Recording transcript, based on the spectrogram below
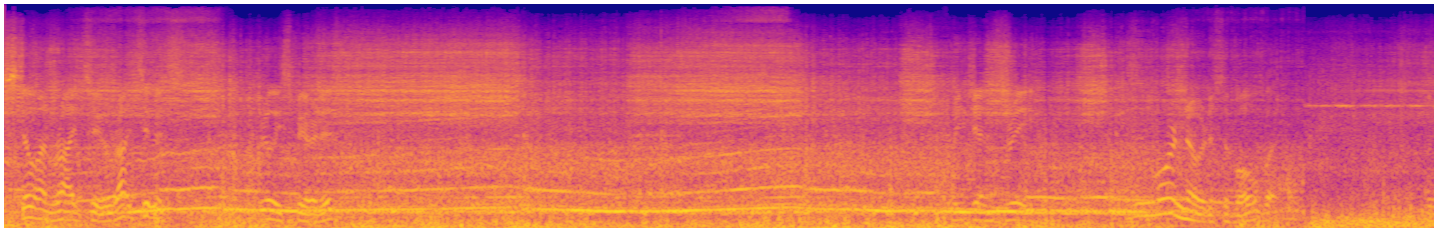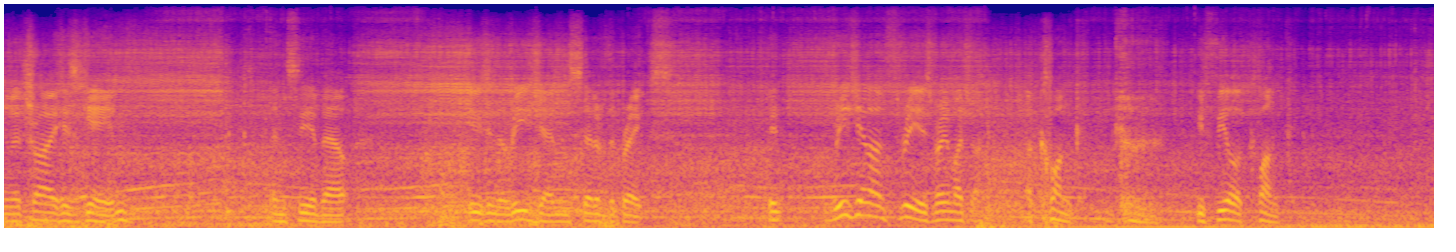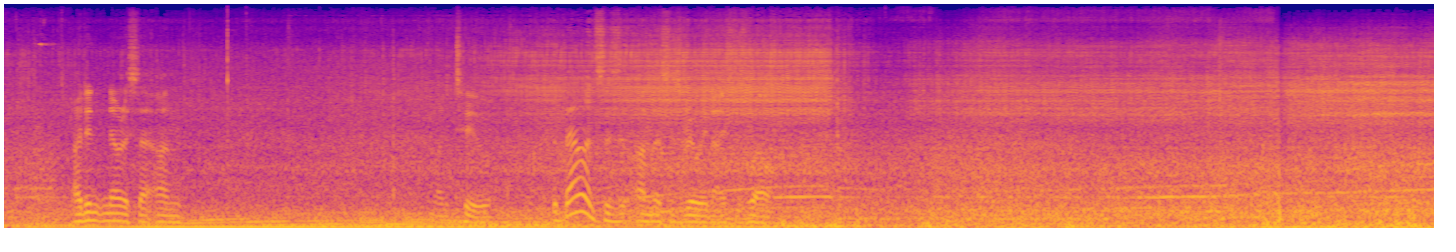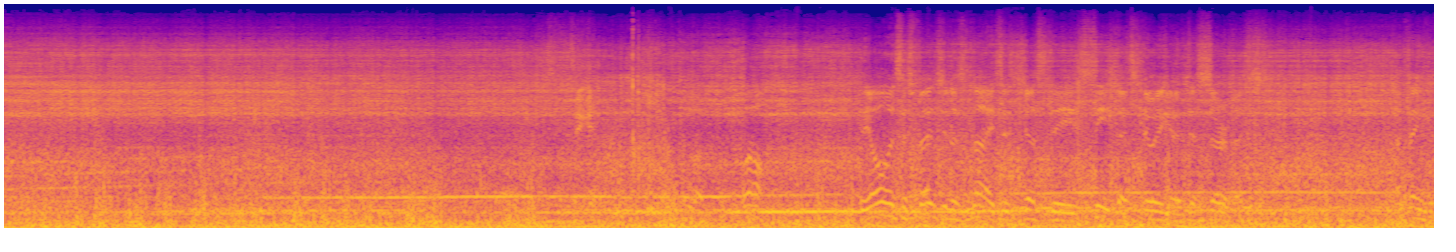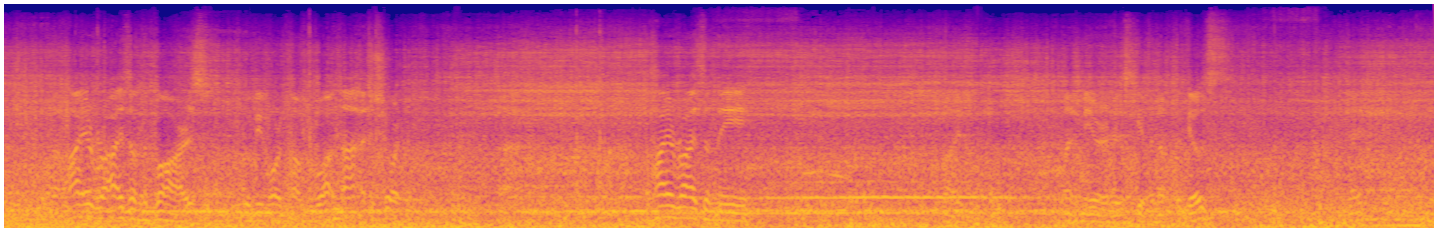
Still on Ride 2. Ride 2 is really spirited. Regen 3 is more noticeable, but I'm going to try his game and see about using the regen instead of the brakes. It regen on 3 is very much a, a clunk. You feel a clunk. I didn't notice that on on 2. The balance is on this is really nice as well. Well, the suspension is nice, it's just the seat that's doing it a disservice. Rise on the bars would be more comfortable, not a short. Uh, a higher rise on the. My, my mirror has given up the ghost. Okay,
